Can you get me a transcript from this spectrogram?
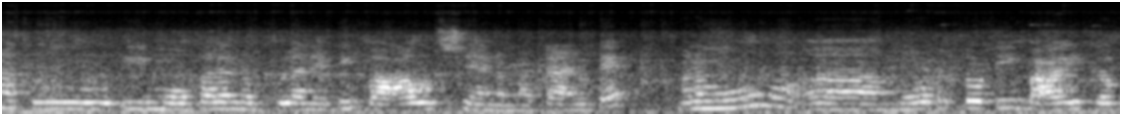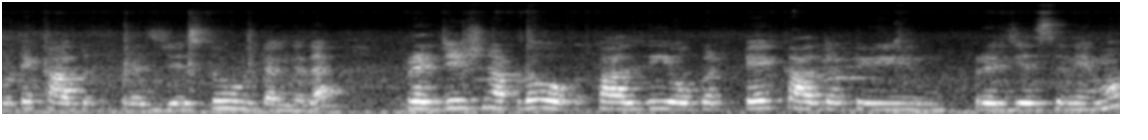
నాకు ఈ మోకాల నొప్పులు అనేవి బాగా వచ్చినాయి అనమాట అంటే మనము మోటార్ తోటి బాగా ఇట్లా ఒకటే కాలుతో ప్రెస్ చేస్తూ ఉంటాం కదా. ప్రెస్ చేసినప్పుడు ఒక కాల్ది ఒకటే కాలుతోటి ప్రెస్ చేస్తేనేమో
